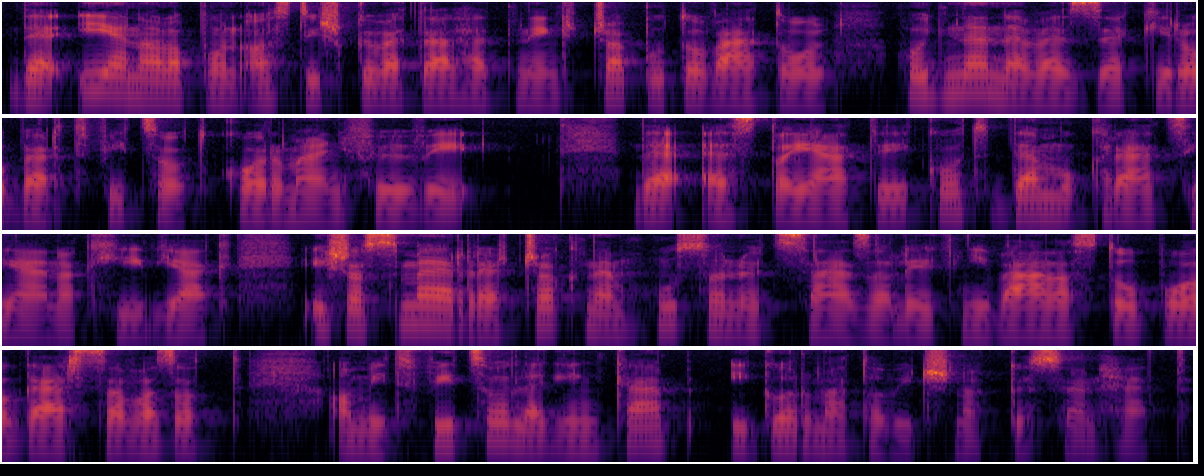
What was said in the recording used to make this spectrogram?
de ilyen alapon azt is követelhetnénk Csaputovától, hogy ne nevezze ki Robert Ficot kormányfővé de ezt a játékot demokráciának hívják, és a Smerre csak nem 25%-nyi választópolgár szavazott, amit Fico leginkább Igor Matovicsnak köszönhet.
